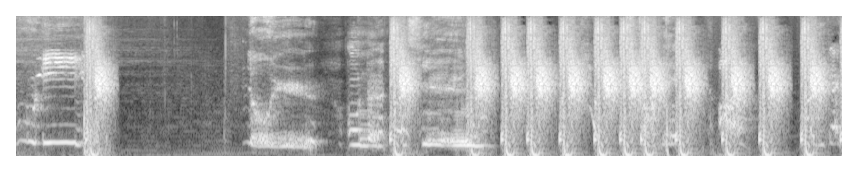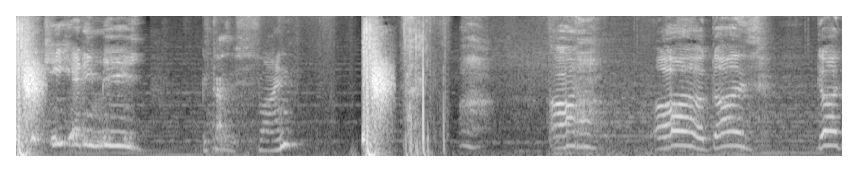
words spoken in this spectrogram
We No Oh, why you guys keep hitting me? Because it's fun. Ah, oh, guys, god.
